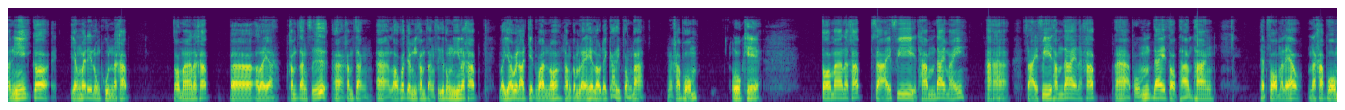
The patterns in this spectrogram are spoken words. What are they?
อันนี้ก็ยังไม่ได้ลงทุนนะครับ ต่อมานะครับอ่าอะไรอะคำสั่งซื้ออ่าคำสั่งอ่าเราก็จะมีคำสั่งซื้อตรงนี้นะครับ ระยะเวลา 7 วันเนาะทำกำไรให้เราได้ 92 บาทนะครับผมโอเค ต่อมานะครับ สายฟรีทำได้ไหม อ่าสายฟรีทำได้นะครับอ่าผมได้สอบถามทางแพลตฟอร์มมาแล้วนะครับผม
